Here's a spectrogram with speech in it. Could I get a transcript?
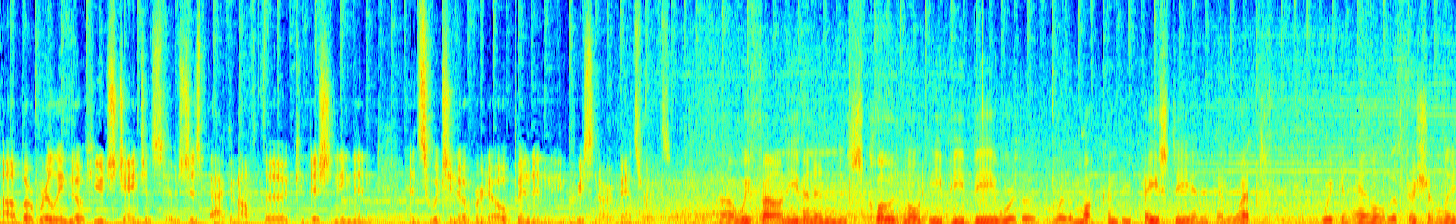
Uh, but really no huge changes. It was just backing off the conditioning and, and switching over into open and increasing our advance rates. Uh, we found even in this closed mode EPB where the, where the muck can be pasty and, and wet, we can handle it efficiently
